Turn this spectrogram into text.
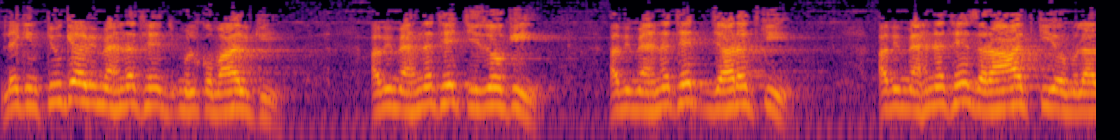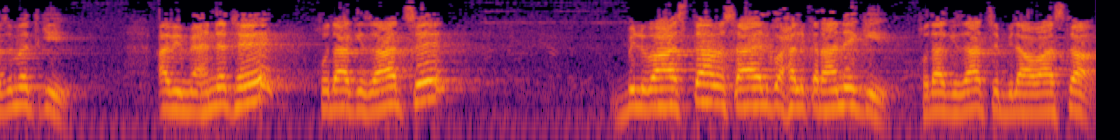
لیکن کیونکہ ابھی محنت ہے ملک و مال کی، ابھی محنت ہے چیزوں کی، ابھی محنت ہے تجارت کی، ابھی محنت ہے زراعت کی اور ملازمت کی، ابھی محنت ہے خدا کی ذات سے بالواسطہ مسائل کو حل کرانے کی، خدا کی ذات سے بلا واسطہ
